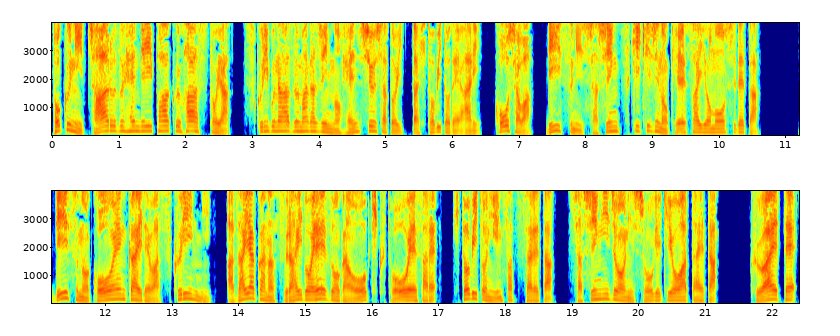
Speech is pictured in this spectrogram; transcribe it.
特にチャールズ・ヘンリー・パークハーストやスクリブナーズマガジンの編集者といった人々であり、後者はリースに写真付き記事の掲載を申し出た。リースの講演会ではスクリーンに鮮やかなスライド映像が大きく投影され、人々に印刷された写真以上に衝撃を与えた。加えて、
